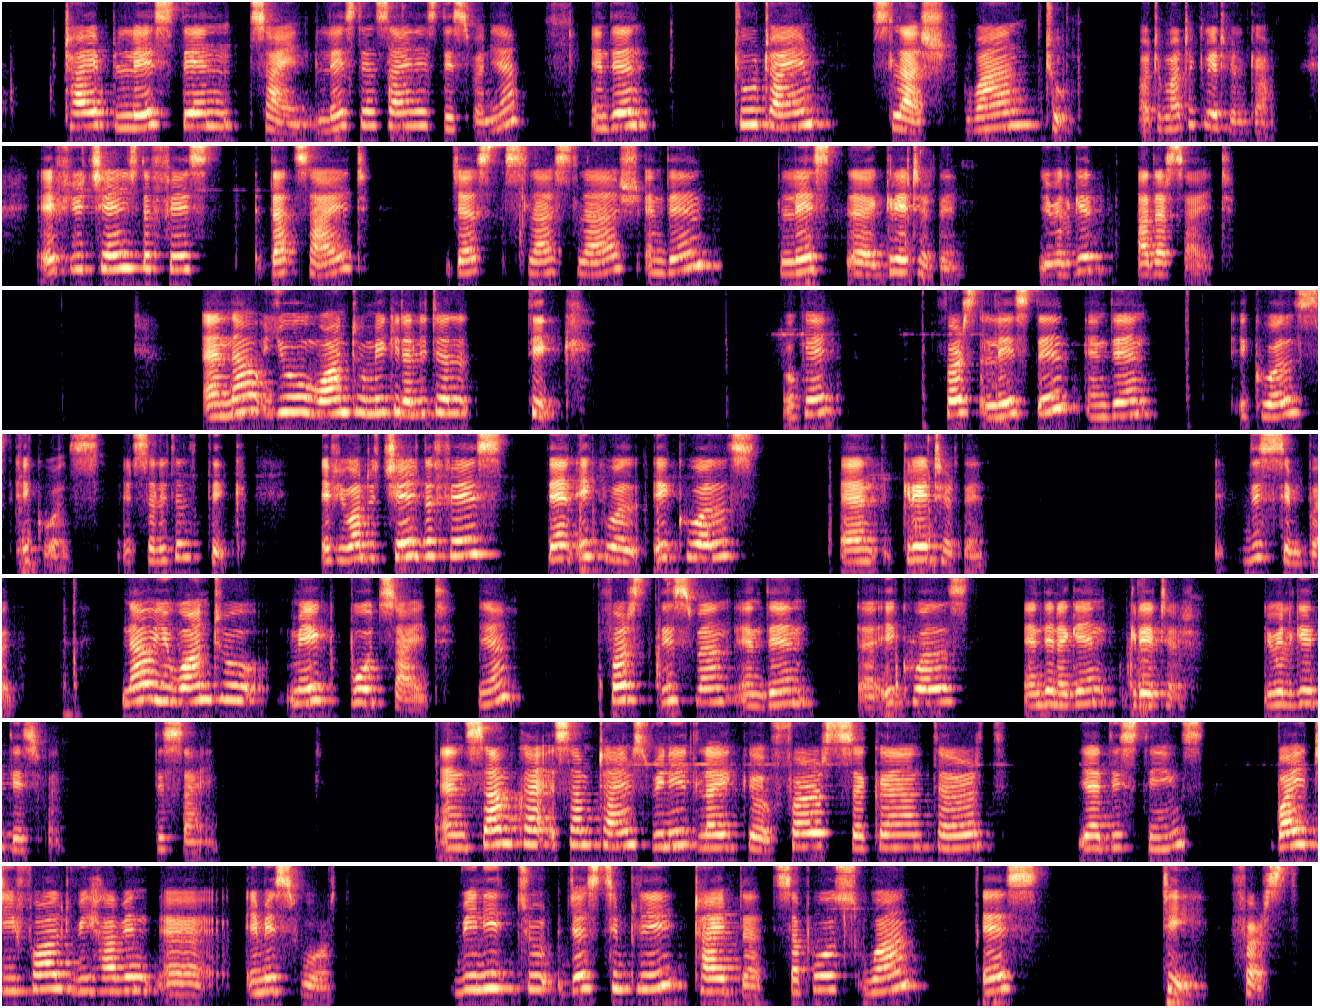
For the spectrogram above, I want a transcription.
type less than sign. Less than sign is this one yeah? And then two time slash one two. Automatically it will come. If you change the face that side just slash slash and then less uh, greater than. You will get other side. And now you want to make it a little thick. Okay first less than and then equals equals. It's a little thick. If you want to change the face then equal equals and greater than. This simple. Now you want to make both side yeah? First this one and then uh, equals and then again greater. You will get this one this sign and some sometimes we need like uh, first second third yeah these things. By default we have in uh, ms word. We need to just simply type that. Suppose one is t first.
